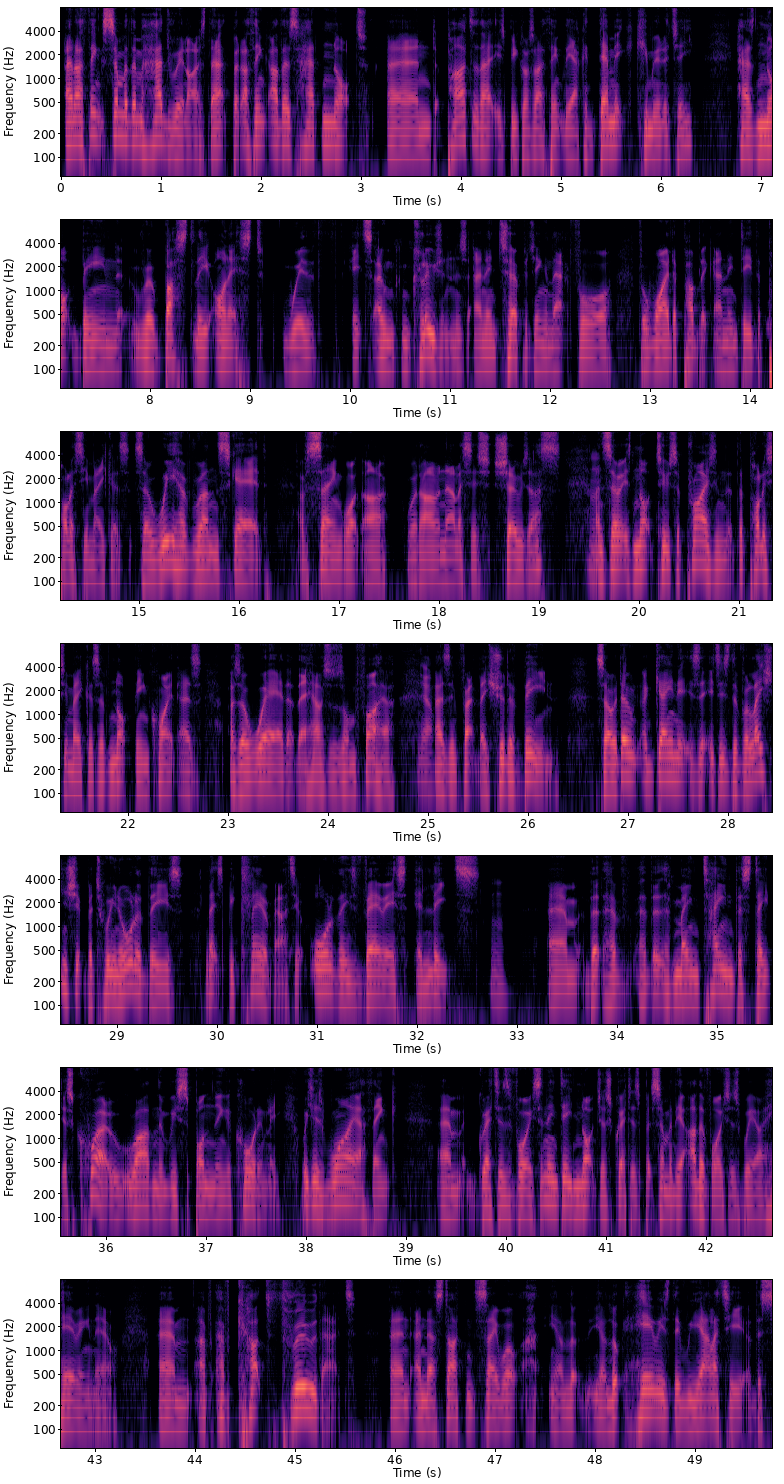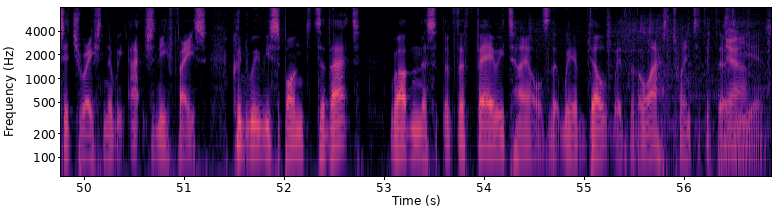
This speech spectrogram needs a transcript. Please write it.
and I think some of them had realised that, but I think others had not. And part of that is because I think the academic community has not been robustly honest with its own conclusions and interpreting that for, for wider public and indeed the policymakers. So we have run scared of saying what our what our analysis shows us. Mm. And so it's not too surprising that the policymakers have not been quite as as aware that their house is on fire yeah. as in fact they should have been. So I don't. Again, it is it is the relationship between all of these. Let's be clear about it. All of these various elites Mm. um, that have that have maintained the status quo rather than responding accordingly. Which is why I think um, Greta's voice, and indeed not just Greta's, but some of the other voices we are hearing now, um, have, have cut through that. And, and are starting to say, well, you know, look, you know, look, here is the reality of the situation that we actually face. Could we respond to that rather than the the fairy tales that we have dealt with for the last 20 to 30 Yeah. years?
